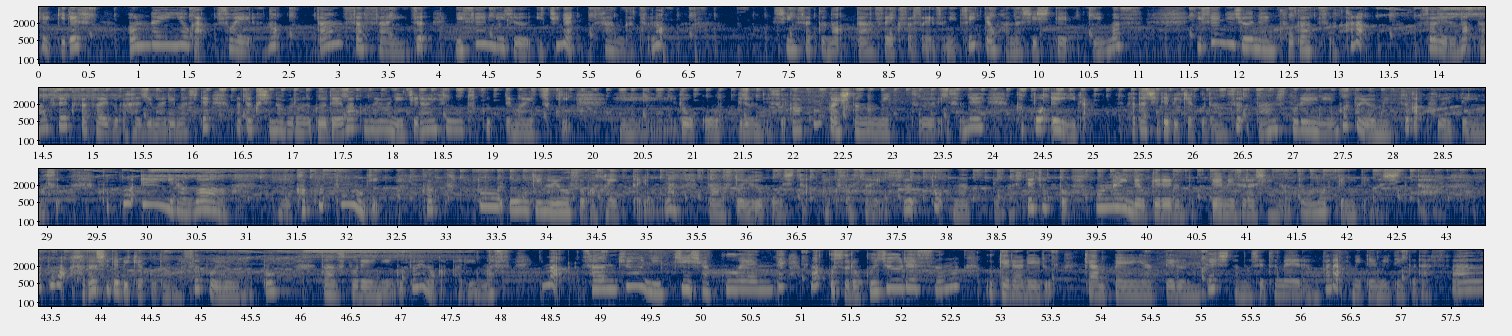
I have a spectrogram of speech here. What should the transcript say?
千秋です。オンラインヨガソエルのダンササイズ。2021年3月の新作のダンスエクササイズについてお話ししていきます。2020年9月からソエルのダンスエクササイズが始まりまして私のブログではこのように一覧表を作って毎月、えー、動向を追ってるんですが今回下の3つですねカポエイラ裸足で美脚ダンス、ダンストレーニングという3つが増えています。カポエイラは、格闘技、格闘奥義の要素が入ったようなダンスと融合したエクササイズとなってまして、ちょっとオンラインで受けれるのって珍しいなと思って見てました。あとは裸足で美脚ダンスというのとダンストレーニングというのがあります。30日100円でマックス60レッスン受けられるキャンペーンやってるので下の説明欄から見てみてください。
